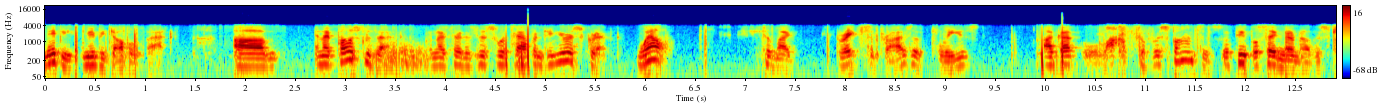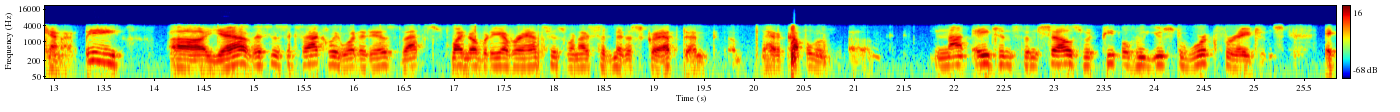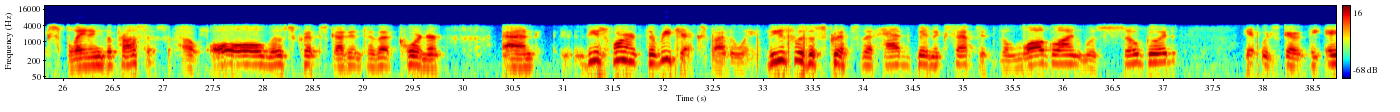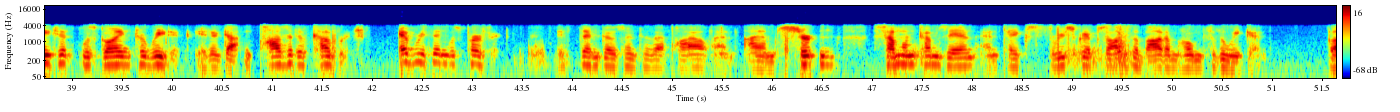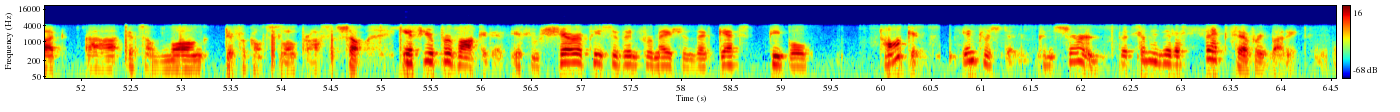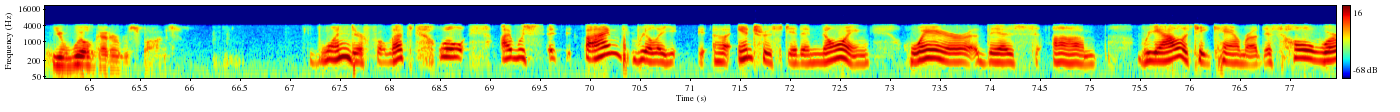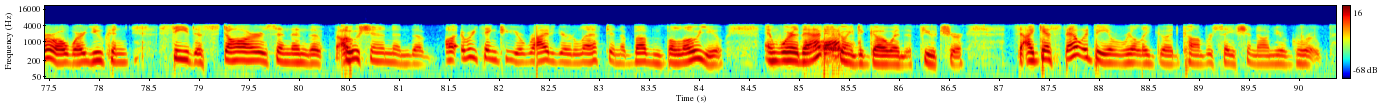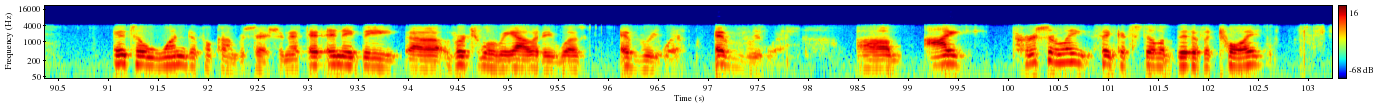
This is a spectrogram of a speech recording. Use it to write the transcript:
maybe maybe double that. Um, and I posted that, and I said, "Is this what's happened to your script?" Well, to my great surprise of pleased, I got lots of responses of people saying, "No, no, this cannot be." Uh, yeah, this is exactly what it is. That's why nobody ever answers when I submit a script. And uh, had a couple of uh, not agents themselves, but people who used to work for agents explaining the process of how all those scripts got into that corner. And these weren't the rejects, by the way. These were the scripts that had been accepted. The log line was so good, it was going, the agent was going to read it. It had gotten positive coverage. Everything was perfect it then goes into that pile, and I am certain someone comes in and takes three scripts off the bottom home for the weekend. But uh, it's a long, difficult, slow process. So if you're provocative, if you share a piece of information that gets people talking, interested, concerned, but something that affects everybody, you will get a response. Wonderful. That's well. I was. I'm really uh, interested in knowing where this um, reality camera, this whole world where you can see the stars and then the ocean and the uh, everything to your right or your left and above and below you, and where that's going to go in the future. So I guess that would be a really good conversation on your group. It's a wonderful conversation. At, at NAB, uh, virtual reality was everywhere everywhere. Um, I personally think it's still a bit of a toy,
